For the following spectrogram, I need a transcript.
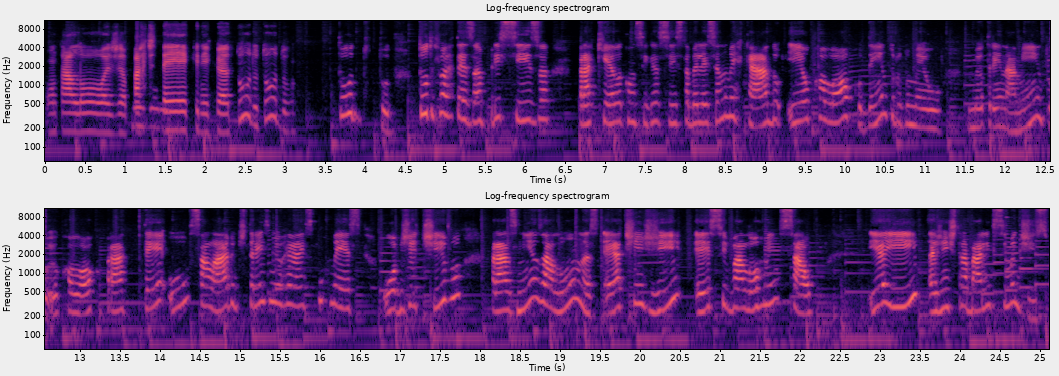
montar a loja, parte uhum. técnica, tudo, tudo? Tudo, tudo. Tudo que o artesão precisa para que ela consiga se estabelecer no mercado e eu coloco dentro do meu, do meu treinamento, eu coloco para ter o salário de 3 mil reais por mês. O objetivo para as minhas alunas é atingir esse valor mensal. E aí a gente trabalha em cima disso.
